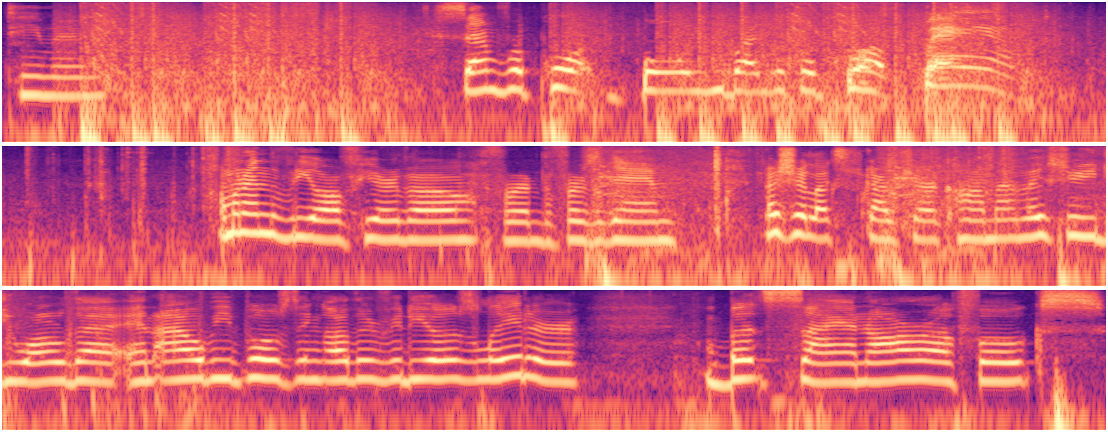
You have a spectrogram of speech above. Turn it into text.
Teaming. Send report, boy. You about to get butt. Bam! I'm gonna end the video off here though for the first game. Make sure you like, subscribe, share, comment. Make sure you do all of that, and I will be posting other videos later. But sayonara, folks.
